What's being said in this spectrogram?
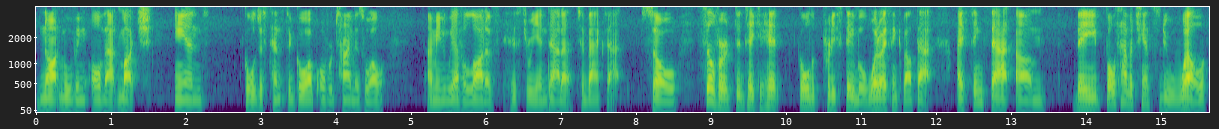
not moving all that much and gold just tends to go up over time as well. I mean, we have a lot of history and data to back that. So silver did take a hit, gold pretty stable. What do I think about that? I think that um, they both have a chance to do well.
